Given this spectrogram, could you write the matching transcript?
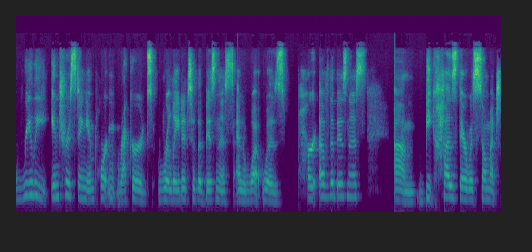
really interesting, important records related to the business and what was part of the business um, because there was so much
